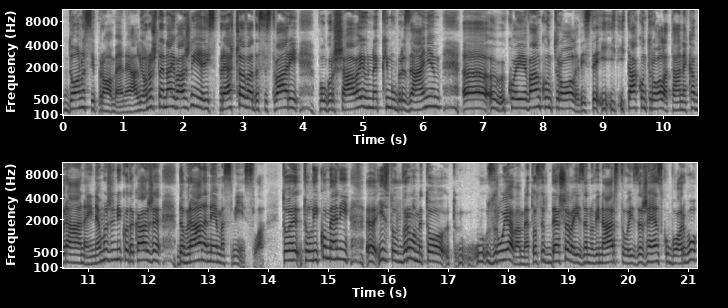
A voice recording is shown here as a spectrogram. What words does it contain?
donosi promene. Ali ono što je najvažnije je isprečava da se stvari pogoršavaju nekim ubrzanjem uh, koje je van kontrole. Vi ste i, i, i ta kontrola, ta neka brana i ne može niko da kaže da brana nema smisla. To je toliko meni e, isto vrlo me to uzrujava me. To se dešava i za novinarstvo i za žensku borbu,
